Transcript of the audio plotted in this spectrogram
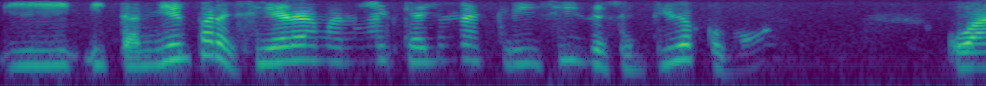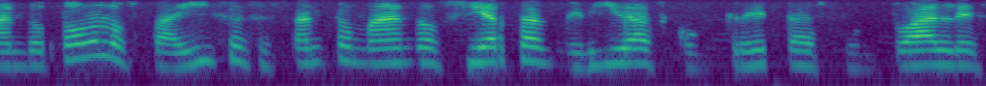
Y, y también pareciera, Manuel, que hay una crisis de sentido común. Cuando todos los países están tomando ciertas medidas concretas, puntuales,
